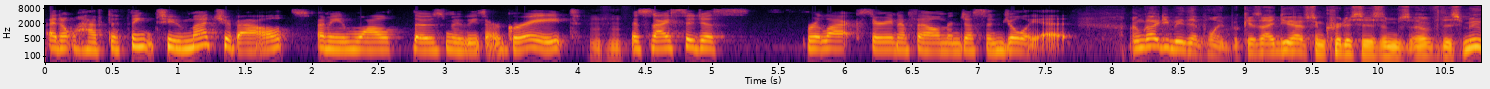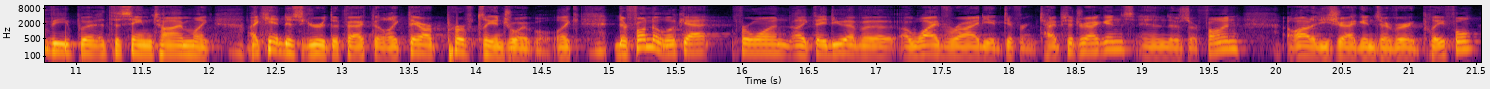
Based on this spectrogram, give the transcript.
I don't have to think too much about. I mean, while those movies are great, mm-hmm. it's nice to just relax during a film and just enjoy it. I'm glad you made that point because I do have some criticisms of this movie, but at the same time, like I can't disagree with the fact that like they are perfectly enjoyable. Like they're fun to look at for one. Like they do have a, a wide variety of different types of dragons, and those are fun. A lot of these dragons are very playful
